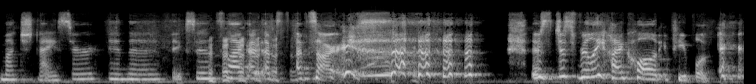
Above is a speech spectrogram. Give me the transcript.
much nicer in the Vixen Slack. I, I'm, I'm sorry. There's just really high quality people there.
